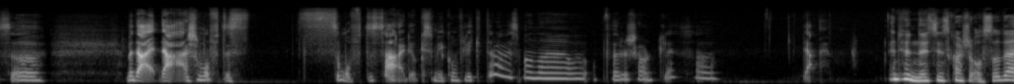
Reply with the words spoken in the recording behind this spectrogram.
Så, men det er, det er som oftest som oftest så er det jo ikke så mye konflikter da, hvis man uh, oppfører seg ordentlig. Så ja. Men hunder syns kanskje også det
